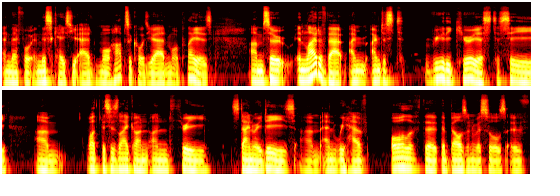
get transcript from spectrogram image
and therefore, in this case, you add more harpsichords, you add more players. Um, so, in light of that, I'm I'm just really curious to see um, what this is like on on three Steinway Ds, um, and we have all of the the bells and whistles of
